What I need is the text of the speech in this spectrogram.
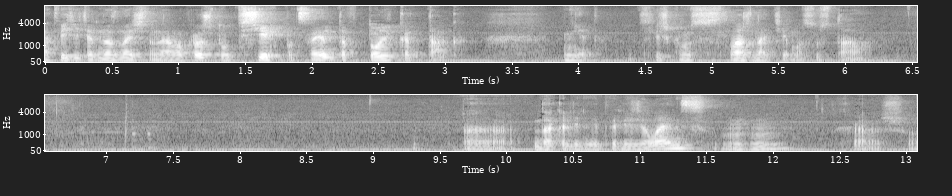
ответить однозначно на вопрос, что у всех пациентов только так. Нет, слишком сложна тема сустава. А, да, коллеги, это Lines. Угу, хорошо.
